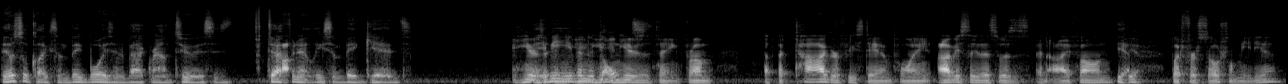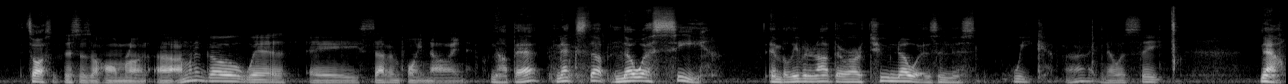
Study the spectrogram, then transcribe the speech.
Those look like some big boys in the background too. This is definitely some big kids. Here's Maybe and, even and, and here's the thing from a photography standpoint. Obviously, this was an iPhone. Yeah. Yeah. But for social media, It's awesome. this is a home run. Uh, I'm going to go with a 7.9. Not bad. Next up, Noah C. And believe it or not, there are two Noahs in this week. All right, Noah C. Now,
